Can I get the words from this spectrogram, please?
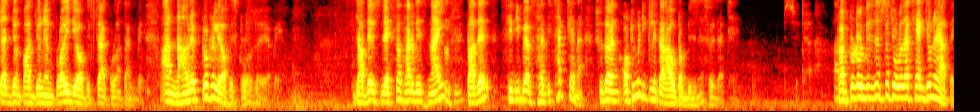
চারজন পাঁচজন এমপ্লয়ি দিয়ে অফিসটা খোলা থাকবে। আর না হলে টোটালি অফিস ক্লোজ হয়ে যাবে। যাদের লেক্সা সার্ভিস নাই তাদের সিডি প্যাপ সার্ভিস থাকছে না। সুতরাং অটোমেটিক্যালি তারা আউট অফ বিজনেস হয়ে যাচ্ছে। সেটা কারণ টোটাল বিজনেসটা চলে যাচ্ছে একজনের হাতে।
